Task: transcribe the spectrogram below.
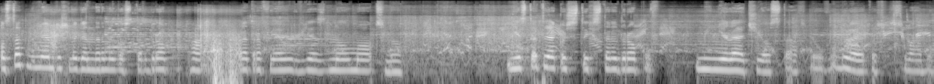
Ostatnio miałem też legendarnego Stardropa, ale trafiłem gwiezdną mocno. Niestety jakoś z tych Stardropów mi nie leci ostatnio. W ogóle jakoś słabo.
